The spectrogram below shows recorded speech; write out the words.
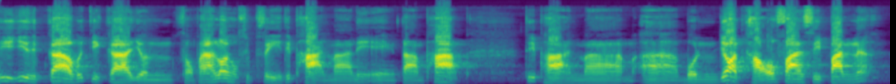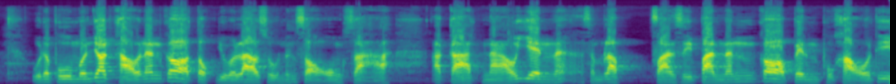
ที่ 29 พฤศจิกายน 2564 ที่ผ่านมานี่เองตามภาพที่ผ่านมาาบนยอดเขาฟานซิปันนะอุณหภูมิบนยอดเขานั้นก็ตกอยู่ราว0-2 องศา อากาศหนาวเย็นนะสำหรับ ฟานซีปันนั้นก็เป็นภูเขาที่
